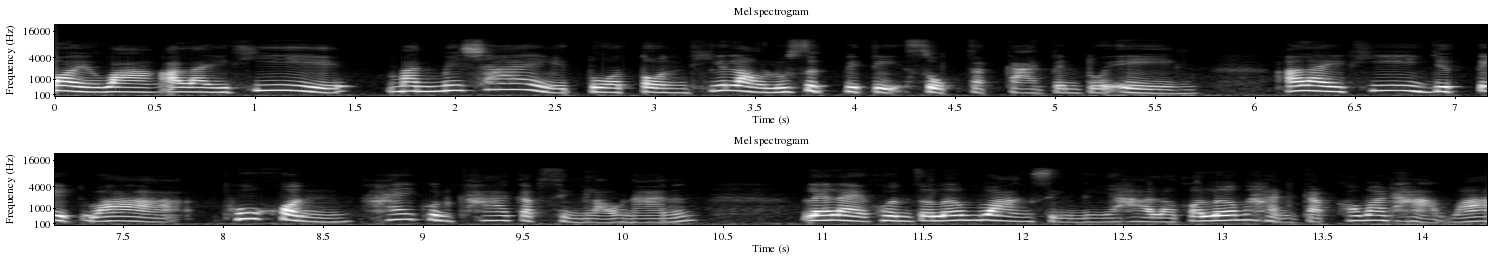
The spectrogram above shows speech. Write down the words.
ปล่อยวางอะไรที่มันไม่ใช่ตัวตนที่เรารู้สึกปิติสุขจากการเป็นตัวเอง อะไรที่ยึดติดว่าผู้คนให้คุณค่ากับสิ่งเหล่านั้น หลาย ๆ คนจะเริ่มวางสิ่งนี้ค่ะแล้วก็เริ่มหันกลับเข้ามาถามว่า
